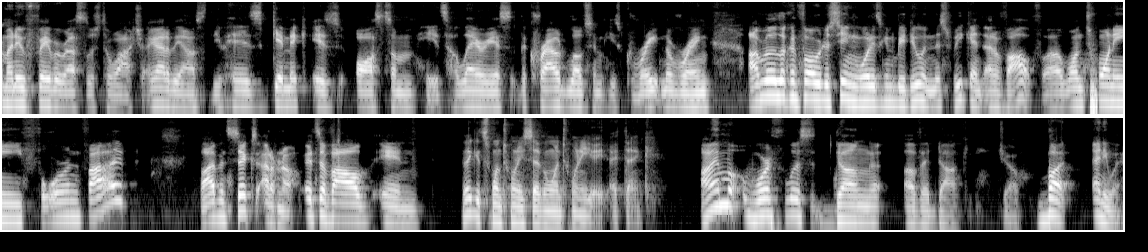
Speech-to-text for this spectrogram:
my new favorite wrestlers to watch. I got to be honest with you. His gimmick is awesome. He, it's hilarious. The crowd loves him. He's great in the ring. I'm really looking forward to seeing what he's going to be doing this weekend at Evolve. Uh, 124 and 5, 5 and 6. I don't know. It's Evolve in. I think it's 127, 128, I think. I'm worthless dung of a donkey, Joe. But anyway,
